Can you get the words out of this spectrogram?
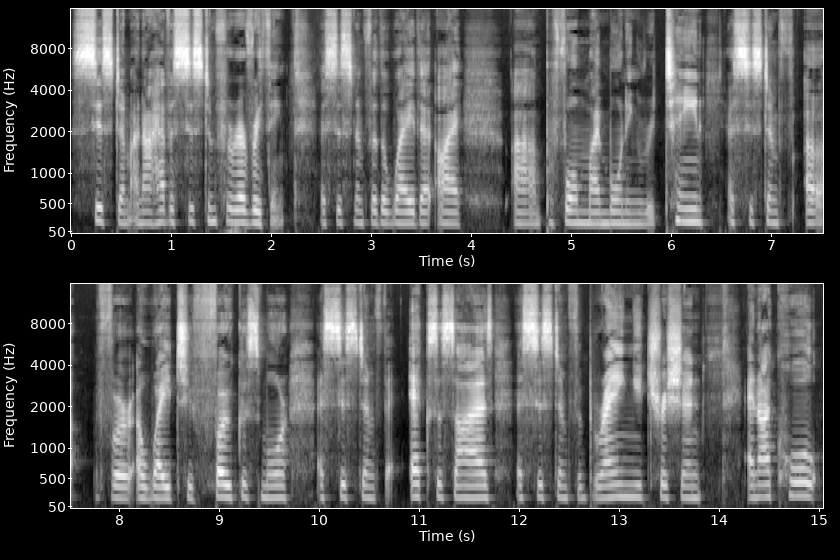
system, and I have a system for everything a system for the way that I um, perform my morning routine, a system f- uh, for a way to focus more, a system for exercise, a system for brain nutrition, and I call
